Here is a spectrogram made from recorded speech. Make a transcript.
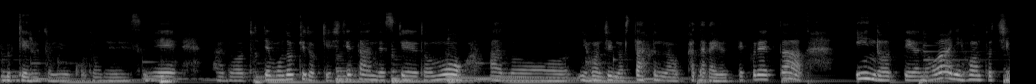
受けるということでですねあのとてもドキドキしてたんですけれどもあの日本人のスタッフの方が言ってくれたインドっていうのは日本と違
